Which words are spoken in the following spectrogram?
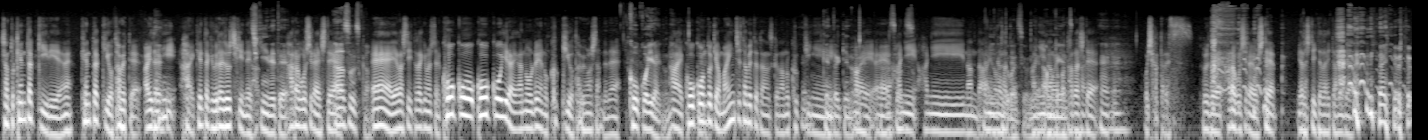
ちゃんとケンタッキーでねケンタッキーを食べて間に、はい、ケンタッキーフライドチキンでチキン入れて。腹ごしらえしてあそうですか。えーやらせていただきましたね。高校高校以来あの例のクッキーを食べましたんでね、高校以来のね。はい、高校の時は毎日食べてたんですけどあのクッキーに。はいえハニーハニーなんだハニーなんとか垂らして、美味しかったですそれで腹ごしらえをして やらせていただいたので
